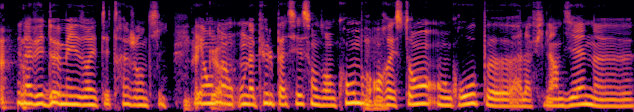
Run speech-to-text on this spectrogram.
Il y en avait deux, mais ils ont été très gentils. Et on a, pu le passer sans encombre en mhm. restant en groupe euh, à la file indienne. Euh,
